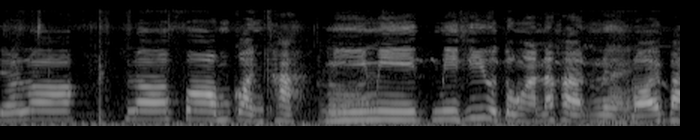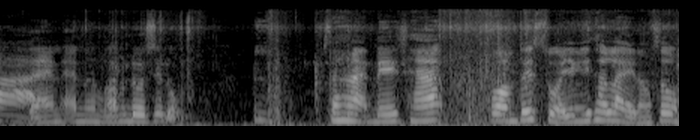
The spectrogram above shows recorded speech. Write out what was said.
เดี๋ยวรอรอฟอร์มก่อนค่ะร้อยมีมีมีที่อยู่ตรงนั้นนะคะหนึ่งร้อยบาท แต่อันหนึ่งร้อยมาดูสิลูก สหเดชะฟอร์มสวยๆอย่างนี้เท่าไหร่น้องส้ม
